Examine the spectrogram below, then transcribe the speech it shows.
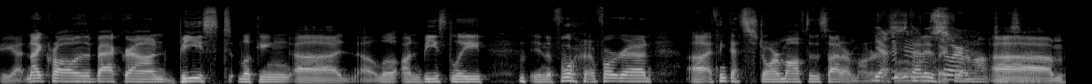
you got Nightcrawler in the background, Beast looking uh, a little unbeastly in the fore- foreground. Uh, I think that's Storm off to the side. Our monitor. Yes, that is Storm. Storm off to the side. Um,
